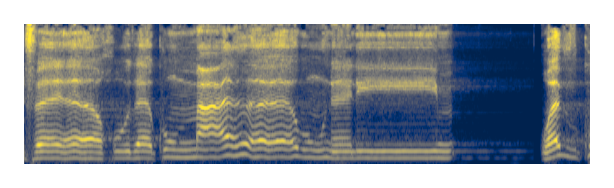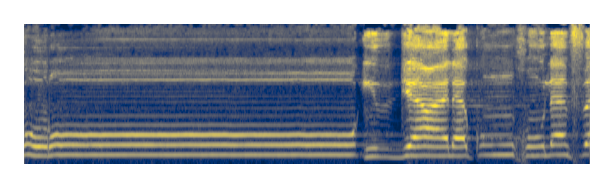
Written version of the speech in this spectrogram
فياخذكم عذاب أليم. واذكروا إذ جعلكم خلفاء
